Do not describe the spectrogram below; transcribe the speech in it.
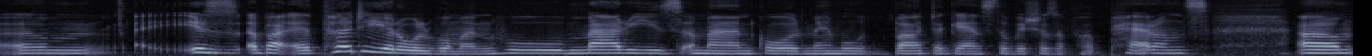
um, is about a 30 year old woman who marries a man called Mahmoud Butt against the wishes of her parents. Um,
